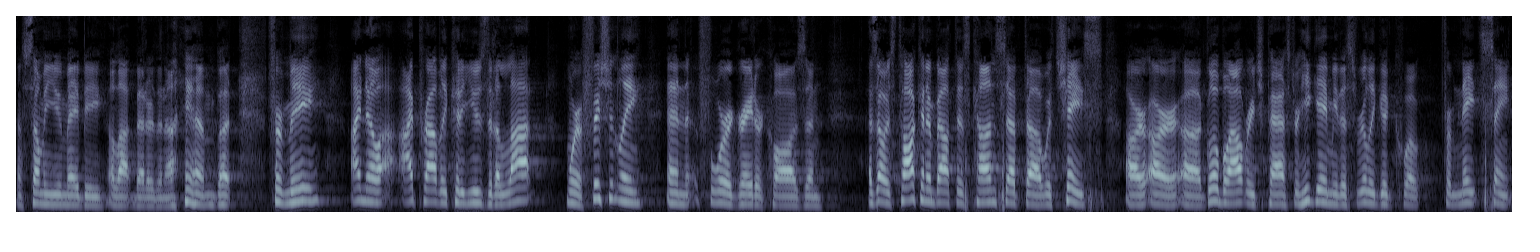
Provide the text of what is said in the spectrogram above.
Now, some of you may be a lot better than I am, but for me, I know I probably could have used it a lot more efficiently and for a greater cause. And as I was talking about this concept uh, with Chase, our, our uh, global outreach pastor, he gave me this really good quote from Nate Saint.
